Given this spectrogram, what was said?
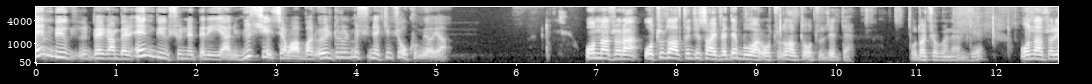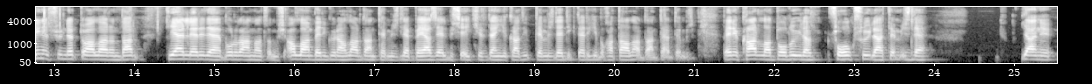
En büyük peygamberin en büyük sünnetleri yani yüz şey sevabı var. Öldürülmüş sünnet kimse okumuyor ya. Ondan sonra 36. sayfada bu var. 36 37'de. Bu da çok önemli. Ondan sonra yine sünnet dualarından diğerleri de burada anlatılmış. Allah'ım beni günahlardan temizle. Beyaz elbiseyi kirden yıkadıp temizledikleri gibi hatalardan tertemiz. Beni karla, doluyla, soğuk suyla temizle. Yani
